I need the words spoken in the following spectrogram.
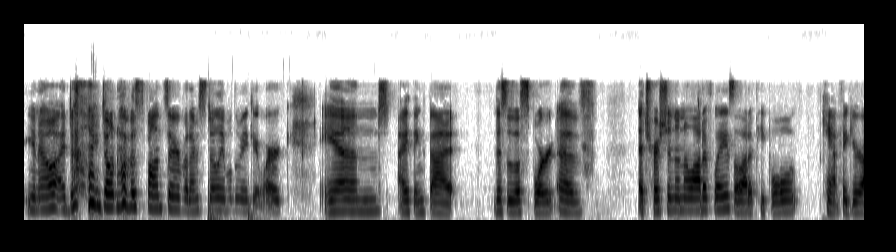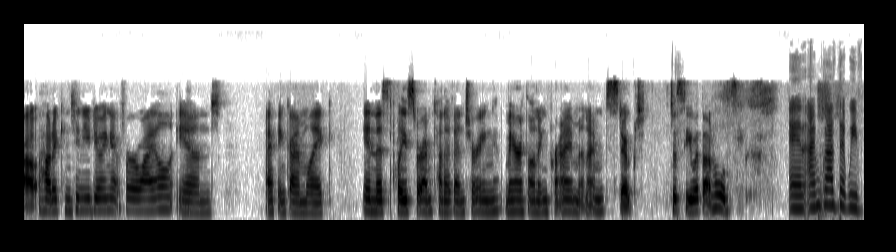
You know, I don't, I don't have a sponsor, but I'm still able to make it work. And I think that this is a sport of attrition in a lot of ways. A lot of people can't figure out how to continue doing it for a while. And I think I'm like in this place where I'm kind of entering marathoning prime, and I'm stoked to see what that holds. And I'm glad that we've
